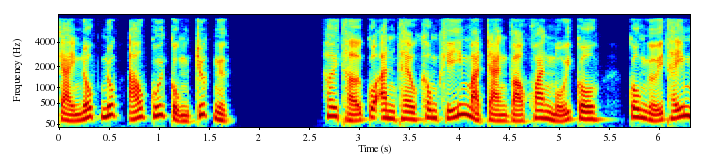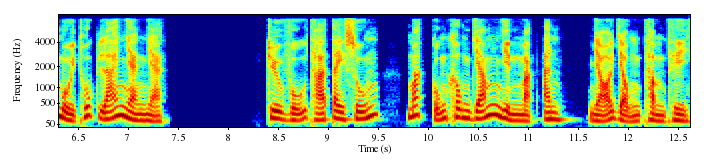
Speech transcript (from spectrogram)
cài nốt nút áo cuối cùng trước ngực. Hơi thở của anh theo không khí mà tràn vào khoang mũi cô, cô ngửi thấy mùi thuốc lá nhàn nhạt. Triều Vũ thả tay xuống, mắt cũng không dám nhìn mặt anh, nhỏ giọng thầm thì.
